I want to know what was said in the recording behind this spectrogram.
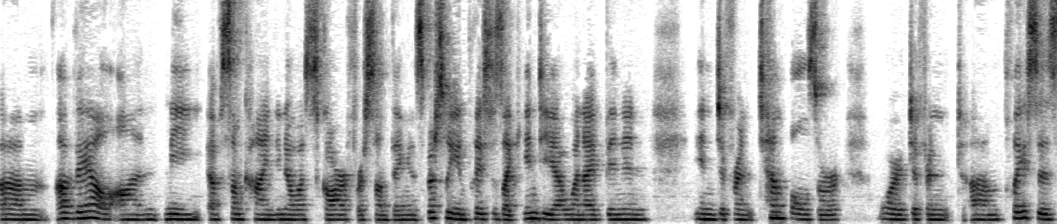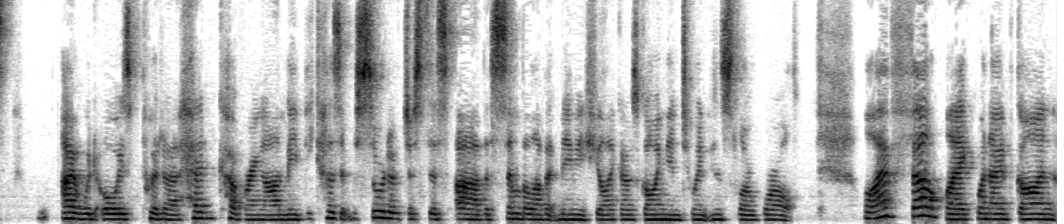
um, a veil on me of some kind, you know, a scarf or something, especially in places like India when I've been in, in different temples or, or different um, places, I would always put a head covering on me because it was sort of just this, uh, the symbol of it made me feel like I was going into an insular world. Well, I've felt like when I've gone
